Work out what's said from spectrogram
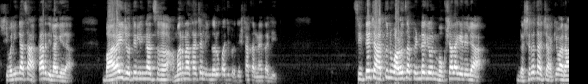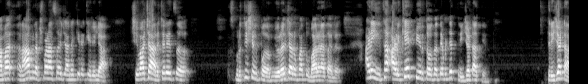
शिवलिंगाचा आकार दिला गेला. बाराही ज्योतिर्लिंगांसह अमरनाथाच्या लिंगरूपाची प्रतिष्ठा करण्यात आली. सीतेच्या हातून वाळूचा पिंड घेऊन मोक्षाला गेलेल्या दशरथाच्या किंवा रामा राम लक्ष्मणासह जानकीने केलेल्या शिवाच्या अर्चनेचं स्मृतिशिल्प म्युरलच्या रूपात उभारण्यात आलं. आणि इथं आणखी एक तीर्थ होतं ते म्हणजे त्रिजटा तीर्थ. त्रिजटा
